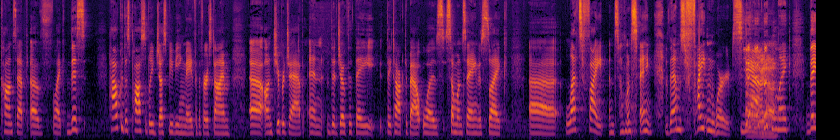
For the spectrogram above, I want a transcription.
concept of like this how could this possibly just be being made for the first time uh, on jibber jab and the joke that they they talked about was someone saying just like uh, let's fight and someone saying them's fighting words Yeah. Yeah. Like they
